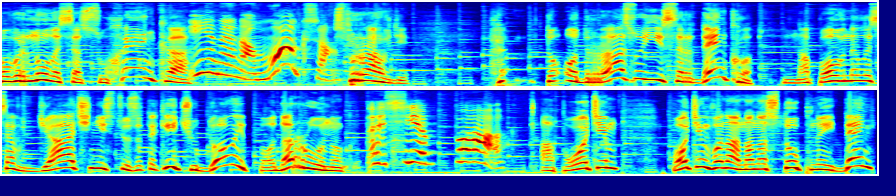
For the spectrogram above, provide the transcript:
повернулася сухенька, І не намокша. справді, то одразу її серденько наповнилося вдячністю за такий чудовий подарунок. Та ще пак. А потім, потім вона на наступний день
